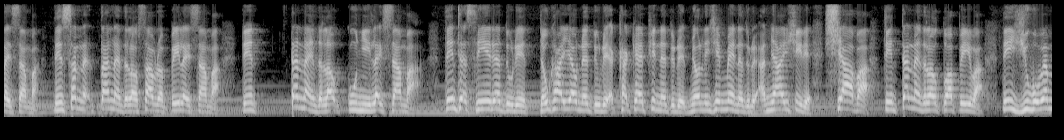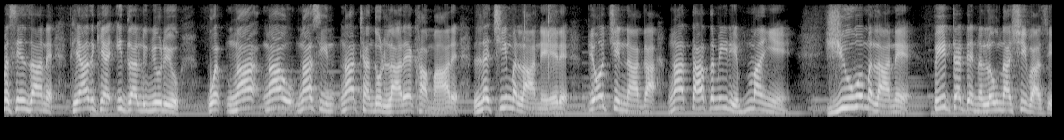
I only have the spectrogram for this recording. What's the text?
လိုက်စမ်းပါတင်းဆက်တတ်နိုင်တဲ့လောက်စပြီးတော့ပေးလိုက်စမ်းပါတင်းတက်နိုင်တဲ့လောက်ကူညီလိုက်စမ်းပါတင်းထက်ဆင်းရဲတဲ့သူတွေဒုက္ခရောက်တဲ့သူတွေအခက်ခဲဖြစ်နေတဲ့သူတွေမျောလင့်ချင်းမဲ့နေတဲ့သူတွေအများကြီးရှိတယ်ရှာပါတင်းတက်နိုင်တဲ့လောက်သွားပေးပါတင်းယူဖို့ပဲမစင်းစားနဲ့ဘုရားသခင်ကဣဒလာလူမျိုးတွေကို ဝက်ငါငါငါစီငါထံသို့လာတဲ့အခါမှာတဲ့လက်ချီးမလာနဲ့တဲ့ပြောချင်တာကငါသားသမီးတွေမှန်ရင်ယူဖို့မလာနဲ့ပေးတတ်တဲ့နှလုံးသားရှိပါစေ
